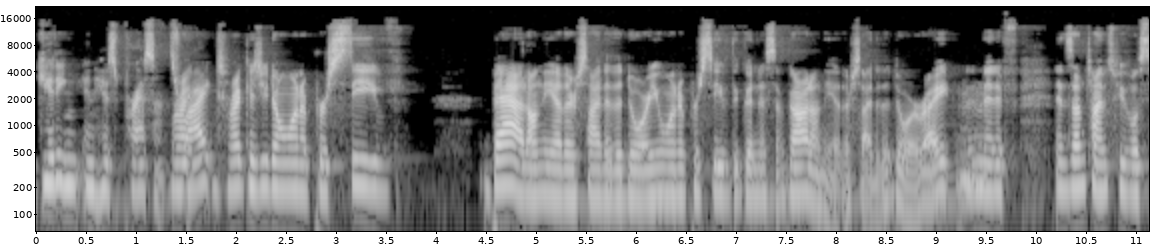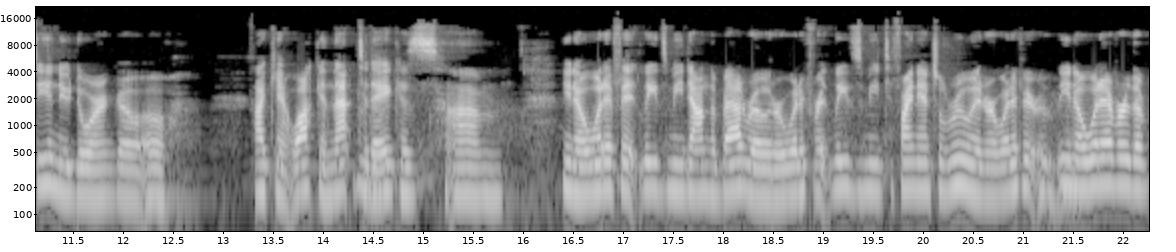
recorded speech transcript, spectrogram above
getting in his presence, right? Right. Because you don't want to perceive bad on the other side of the door. You want to perceive the goodness of God on the other side of the door, right? Mm-hmm. And then if, and sometimes people see a new door and go, oh, I can't walk in that Mm-hmm. today because, um, you know, what if it leads me down the bad road, or what if it leads me to financial ruin, or what if it, Mm-hmm. you know, whatever the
